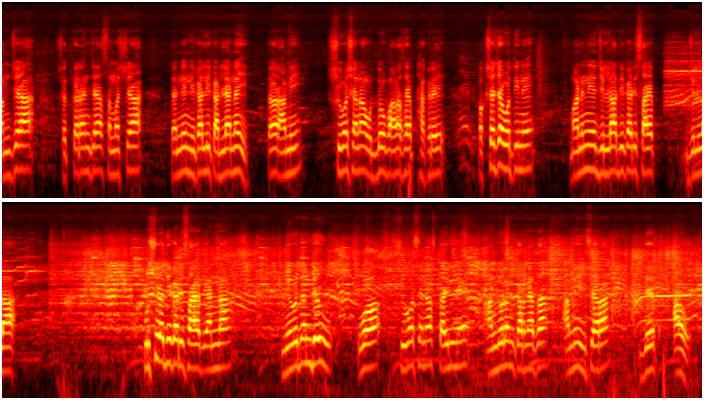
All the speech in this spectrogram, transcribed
आमच्या शेतकऱ्यांच्या समस्या त्यांनी निकाली काढल्या नाही तर आम्ही शिवसेना उद्धव बाळासाहेब ठाकरे पक्षाच्या वतीने माननीय जिल्हाधिकारी साहेब जिल्हा कृषी अधिकारी साहेब यांना निवेदन देऊ व शिवसेना स्टाईलने आंदोलन करण्याचा आम्ही इशारा देत आहोत.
